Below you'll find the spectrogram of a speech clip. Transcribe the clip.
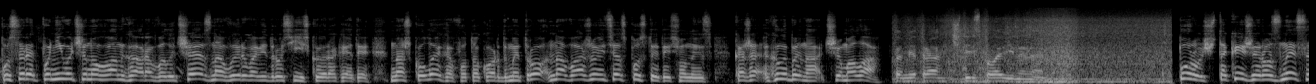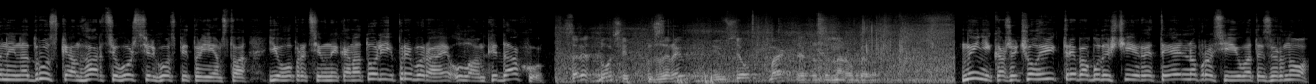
Посеред понівеченого ангара величезна вирва від російської ракети. Наш колега, фотокор Дмитро, наважується спуститись униз. Каже, глибина чимала. Метра 4,5, наверное. Поруч такий же рознесений на друзки ангар цього ж сільгоспідприємства. Його працівник Анатолій прибирає уламки даху. Серед ночі взрив і все. Бачите, що тут наробили. Нині каже чоловік, треба буде ще й ретельно просіювати зерно,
